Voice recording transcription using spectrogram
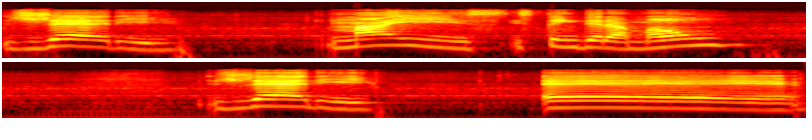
gere mais estender a mão, gere é,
